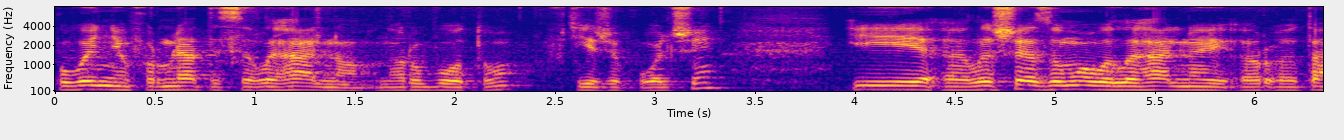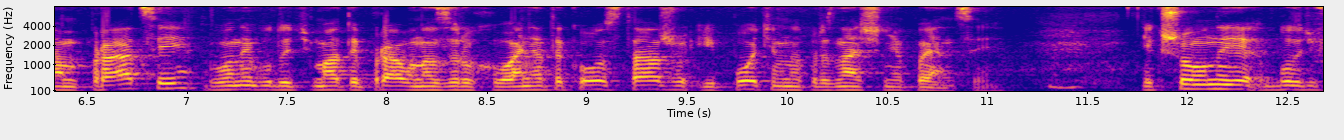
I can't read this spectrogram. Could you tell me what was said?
повинні оформлятися легально на роботу в тій же Польщі. І лише з умови легальної там праці вони будуть мати право на зарахування такого стажу і потім на призначення пенсії. Якщо вони будуть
